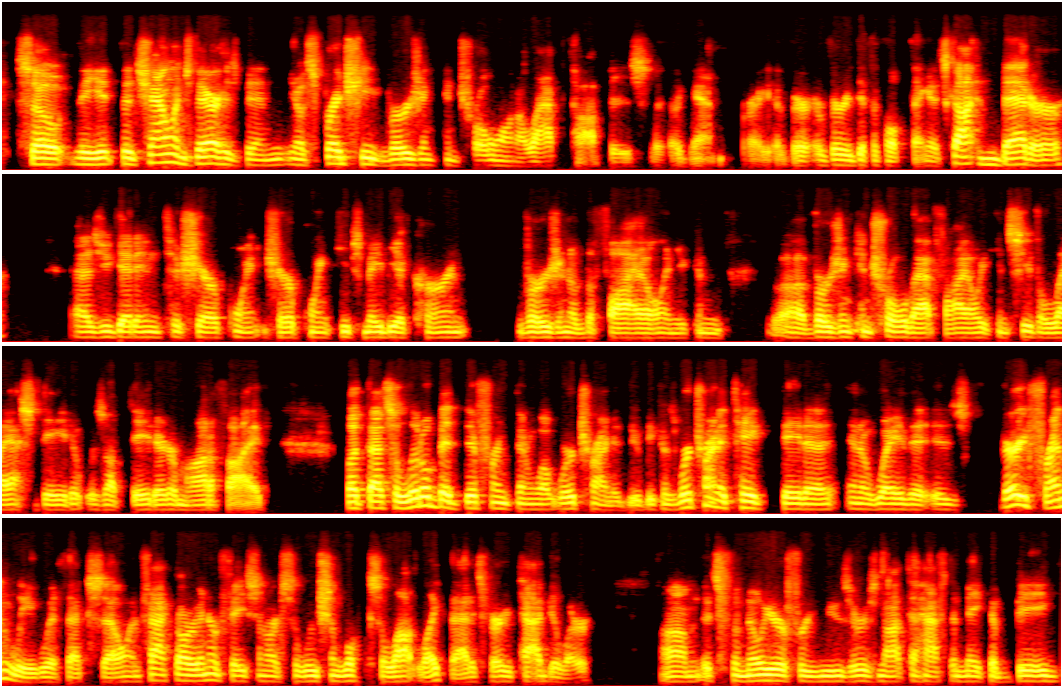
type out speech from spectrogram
So the the challenge there has been, you know, spreadsheet version control on a laptop is again, right, a very, a very difficult thing. It's gotten better as you get into SharePoint. SharePoint keeps maybe a current version of the file, and you can uh, version control that file. You can see the last date it was updated or modified. But that's a little bit different than what we're trying to do because we're trying to take data in a way that is very friendly with Excel. In fact, our interface and our solution looks a lot like that. It's very tabular. Um, it's familiar for users not to have to make a big,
